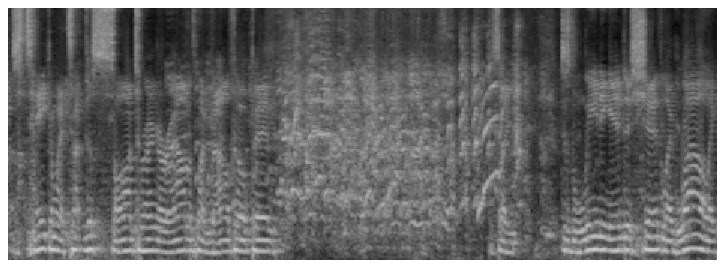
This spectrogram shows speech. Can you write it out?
just taking my time, just sauntering around with my mouth open. It's like just leaning into shit, like wow, like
